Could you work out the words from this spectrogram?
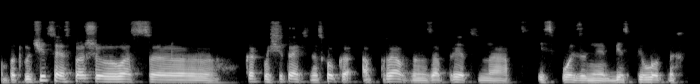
подключиться. Я спрашиваю вас... Э, как вы считаете, насколько оправдан запрет на использование беспилотных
